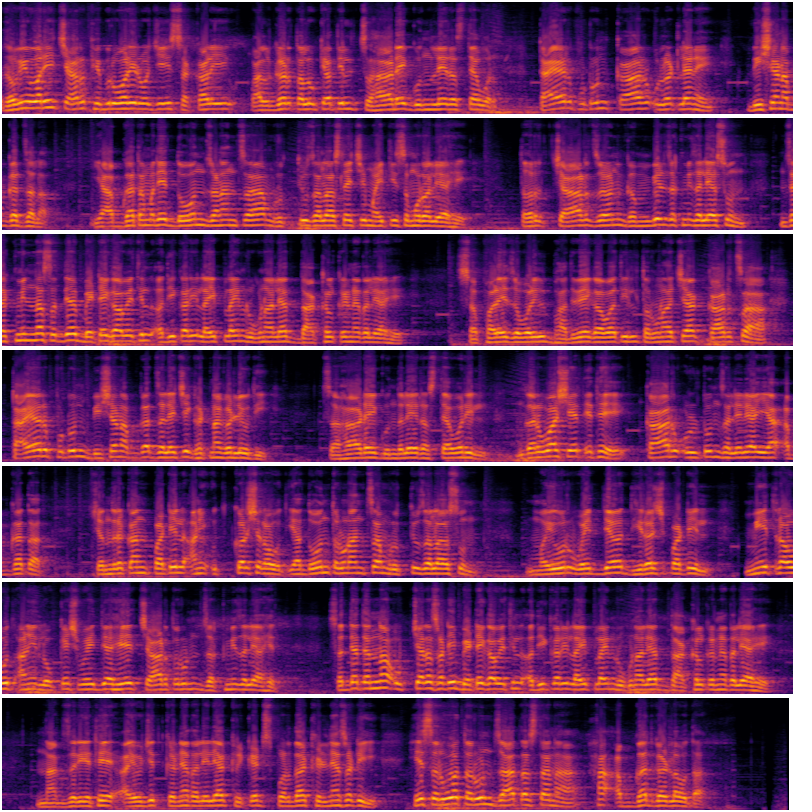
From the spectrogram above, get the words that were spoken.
रविवारी चार फेब्रुवारी रोजी सकाळी पालघर तालुक्यातील चहाडे गुंदले रस्त्यावर टायर फुटून कार उलटल्याने भीषण अपघात झाला. या अपघातामध्ये दोन जणांचा मृत्यू झाला असल्याची माहिती समोर आली आहे. तर चार जण गंभीर जखमी झाले असून जखमींना सध्या बेटेगाव येथील अधिकारी लाईफलाईन रुग्णालयात दाखल करण्यात आले आहे. सफाळेजवळील भादवे गावातील तरुणाच्या कारचा टायर फुटून भीषण अपघात झाल्याची घटना घडली होती. चहाडे गुंदले रस्त्यावरील गरवा शेत येथे कार उलटून झालेल्या या अपघातात चंद्रकांत पाटील आणि उत्कर्ष राऊत या दोन तरुणांचा मृत्यू झाला असून मयूर वैद्य धीरज पाटील मीत राऊत आणि लोकेश वैद्य हे चार तरुण जखमी झाले आहेत. सध्या त्यांना उपचारासाठी बेटेगाव येथील अधिकारी लाईफलाईन रुग्णालयात दाखल करण्यात आले आहे. नागझरी येथे आयोजित करण्यात आलेल्या क्रिकेट स्पर्धा खेळण्यासाठी हे सर्व तरुण जात असताना हा अपघात घडला होता.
